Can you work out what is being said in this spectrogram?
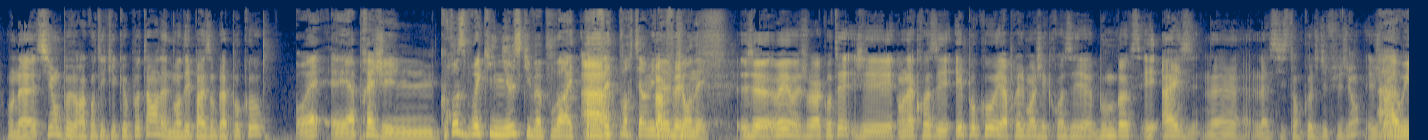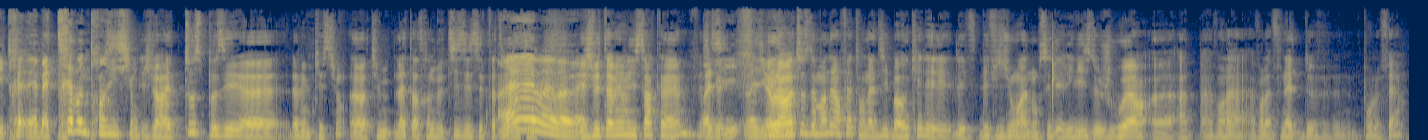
on si on peut raconter quelques potins, on a demandé par exemple à Poco. Ouais, et après j'ai une grosse breaking news qui va pouvoir être Ah, parfaite pour terminer parfait. notre journée. Je, oui, ouais, je vais raconter. On a croisé et Poco, et après moi j'ai croisé euh, Boombox et Eyes, l'assistant coach des fusions. Et je, Ah ai, oui, très, eh ben, très bonne transition. je leur ai tous posé euh, la même question. Alors, tu, m- là, t'es en train de me teaser, c'est pas Ouais, très ouais, gentil. ouais. ouais. Mais je vais terminer mon histoire quand même. Vas-y, vas-y. Et on leur a tous demandé, en fait, on a dit, bah ok, les, les, les fusions ont annoncé des releases de joueurs euh, avant, la, avant la fenêtre de, pour le faire.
